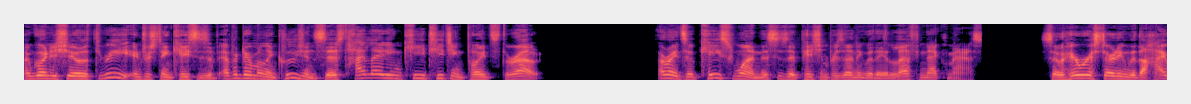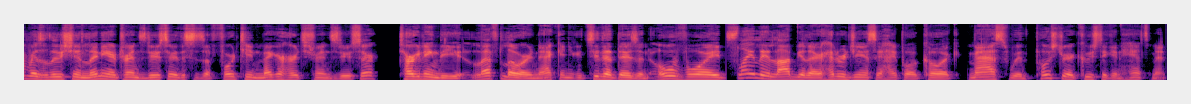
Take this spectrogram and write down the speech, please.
I'm going to show three interesting cases of epidermal inclusion cyst, highlighting key teaching points throughout. Alright, so case one this is a patient presenting with a left neck mass. So here we're starting with a high resolution linear transducer. This is a 14 megahertz transducer targeting the left lower neck. And you can see that there's an ovoid, slightly lobular, heterogeneously hypoechoic mass with posterior acoustic enhancement.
